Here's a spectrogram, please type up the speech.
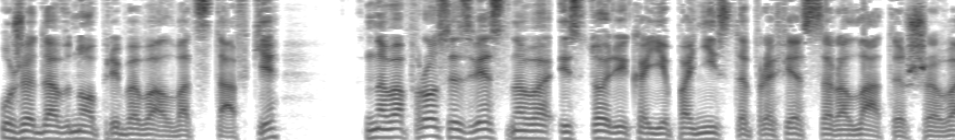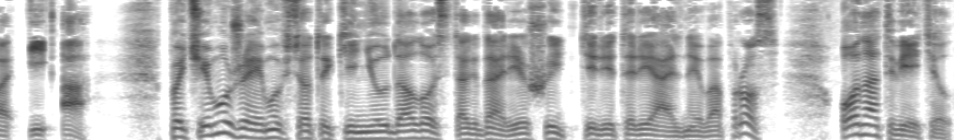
уже давно пребывал в отставке, на вопрос известного историка-япониста профессора Латышева И.А. Почему же ему все-таки не удалось тогда решить территориальный вопрос, он ответил,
